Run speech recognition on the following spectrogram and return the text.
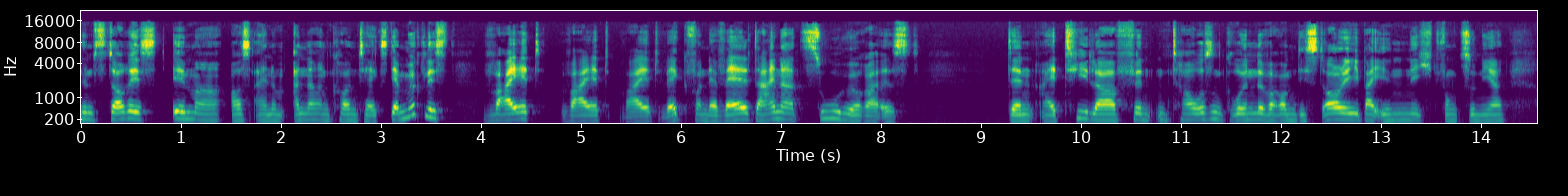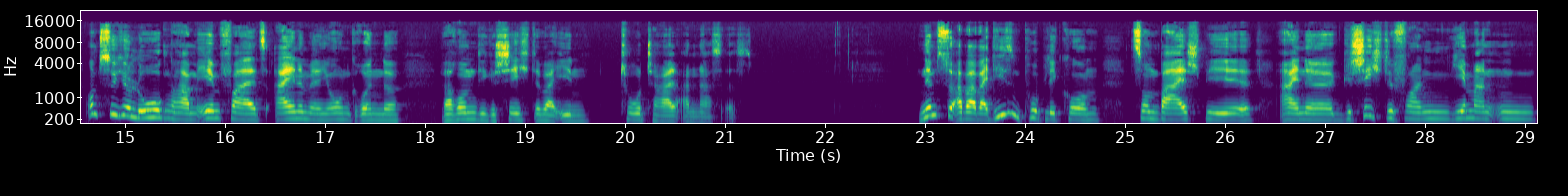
Nimm Stories immer aus einem anderen Kontext, der möglichst weit, weit, weit weg von der Welt deiner Zuhörer ist. Denn ITler finden tausend Gründe, warum die Story bei ihnen nicht funktioniert. Und Psychologen haben ebenfalls eine Million Gründe, warum die Geschichte bei ihnen total anders ist. Nimmst du aber bei diesem Publikum zum Beispiel eine Geschichte von jemandem,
